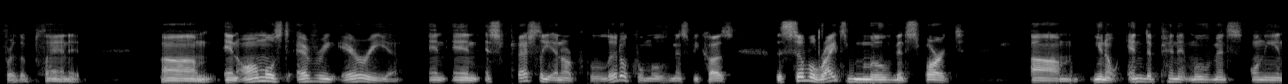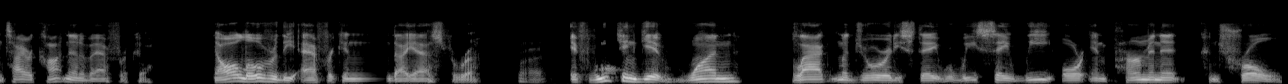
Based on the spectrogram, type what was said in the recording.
for the planet um, in almost every area and, and especially in our political movements because the civil rights movement sparked um, you know independent movements on the entire continent of africa all over the african diaspora right. if we can get one black majority state where we say we are in permanent control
